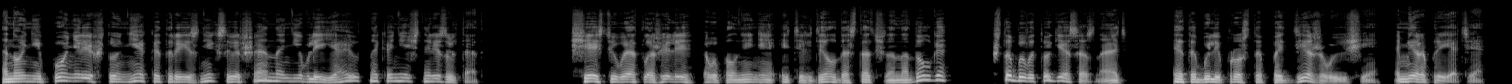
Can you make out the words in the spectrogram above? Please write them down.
но не поняли, что некоторые из них совершенно не влияют на конечный результат. К счастью, вы отложили выполнение этих дел достаточно надолго, чтобы в итоге осознать, это были просто поддерживающие мероприятия.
